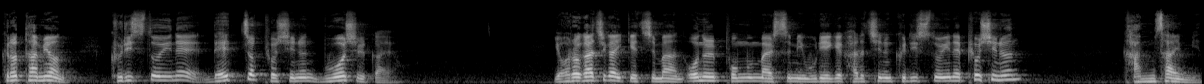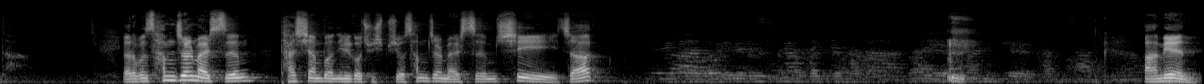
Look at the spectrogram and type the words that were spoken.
그렇다면 그리스도인의 내적 표시는 무엇일까요? 여러 가지가 있겠지만 오늘 본문 말씀이 우리에게 가르치는 그리스도인의 표시는 감사입니다. 여러분 3절 말씀 다시 한번 읽어 주십시오. 3절 말씀 시작. 아멘.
